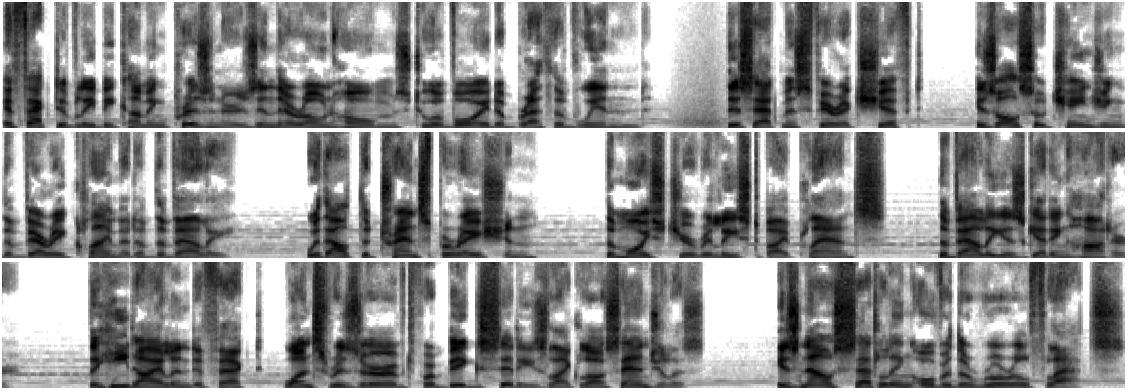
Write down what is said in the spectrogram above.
effectively becoming prisoners in their own homes to avoid a breath of wind. This atmospheric shift is also changing the very climate of the valley. Without the transpiration, the moisture released by plants, the valley is getting hotter. The heat island effect, once reserved for big cities like Los Angeles, is now settling over the rural flats.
